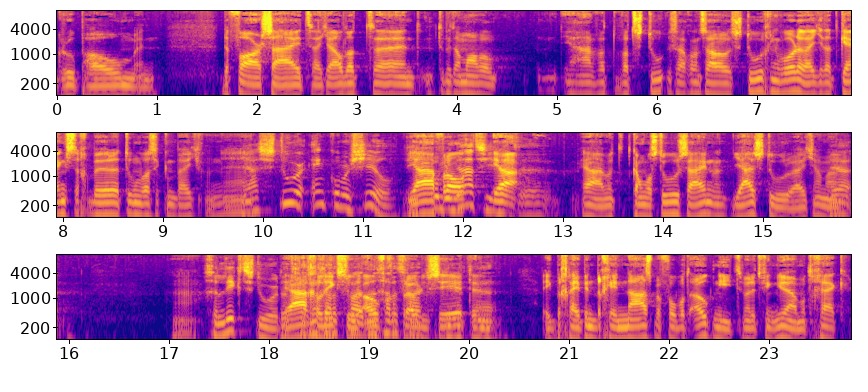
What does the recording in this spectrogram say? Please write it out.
Group Home en The Far Side, weet je, al dat. eh, en toen het allemaal wel, ja, wat, wat stoer, zo, gewoon zo stoer ging worden, weet je, dat gangster gebeuren. Toen was ik een beetje van, eh. Ja, stoer en commercieel. Die Ja, vooral- combinatie. ja. met, eh, ja, want het kan wel stoer zijn, juist stoer, weet je. Maar, ja. ja. Gelikt stoer. Dat ja, het stoer, vaak verkeerd, En Ik begreep in het begin naast bijvoorbeeld ook niet, maar dat vind ik nu helemaal te gek.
